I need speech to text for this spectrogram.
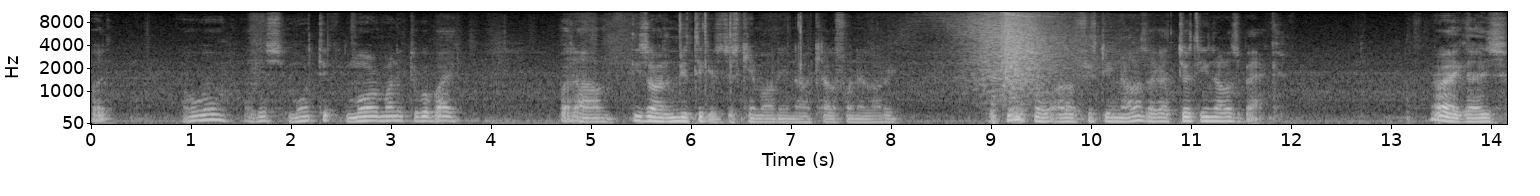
But oh well, I guess more tick more money to go buy. But um, these are the new tickets just came out in uh, California lottery. Okay, so out of fifteen dollars, I got thirteen dollars back. All right, guys,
